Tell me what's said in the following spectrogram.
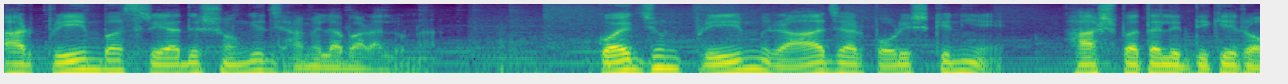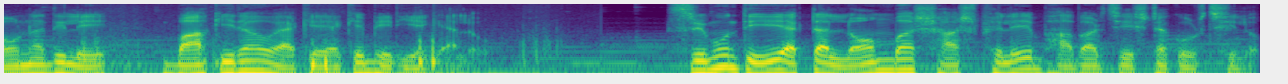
আর প্রেম বা শ্রেয়াদের সঙ্গে ঝামেলা বাড়াল না। কয়েকজন প্রেম, রাজ আর পরেশকে নিয়ে হাসপাতালের দিকে রওনা দিলে বাকিরাও একে একে বেরিয়ে গেল। শ্রীমন্তী একটা লম্বা শ্বাস ফেলে ভাবার চেষ্টা করছিল।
